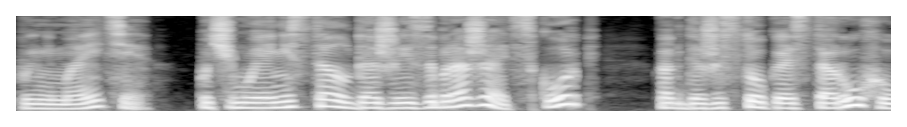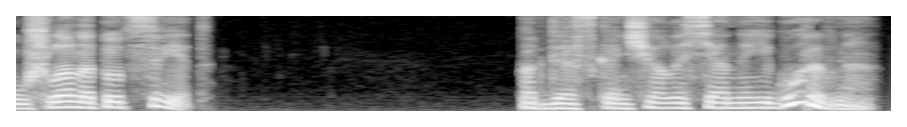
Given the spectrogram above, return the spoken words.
«Понимаете, почему я не стал даже изображать скорбь, когда жестокая старуха ушла на тот свет?» «Когда скончалась Анна Егоровна?» —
